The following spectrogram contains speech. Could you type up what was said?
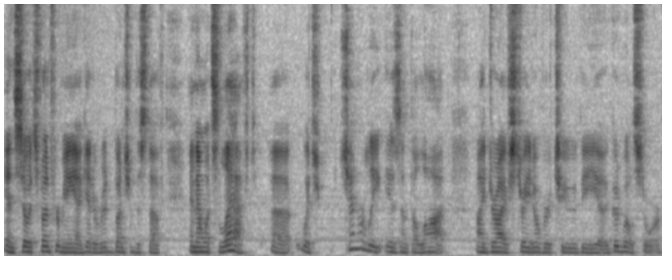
and so it's fun for me. I get a bunch of the stuff, and then what's left, uh, which generally isn't a lot, I drive straight over to the uh, Goodwill store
